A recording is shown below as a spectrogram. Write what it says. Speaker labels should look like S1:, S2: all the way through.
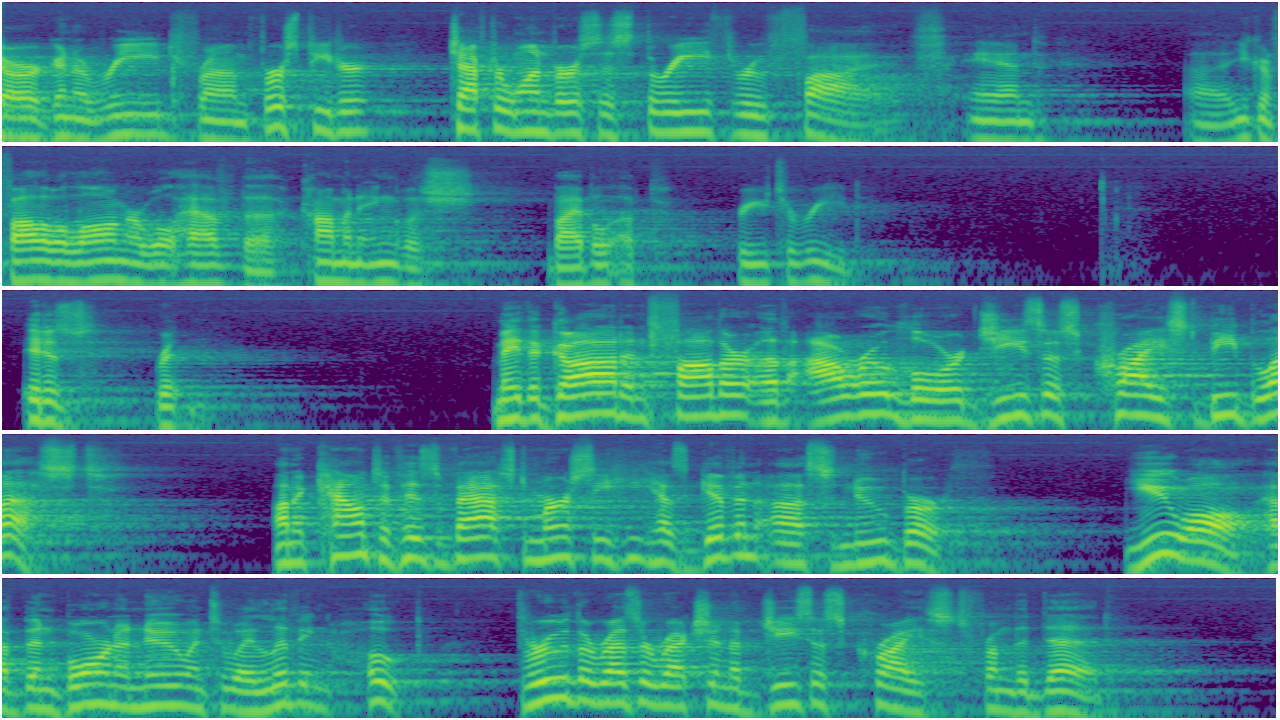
S1: we are going to read from 1 Peter chapter 1, verses 3 through 5. And uh, you can follow along, or we'll have the Common English Bible up for you to read. It is written May the God and Father of our Lord Jesus Christ be blessed. On account of his vast mercy, he has given us new birth. You all have been born anew into a living hope through the resurrection of Jesus Christ from the dead.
